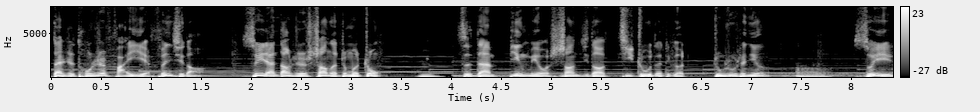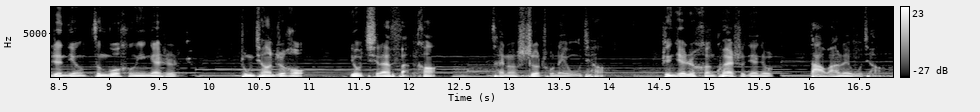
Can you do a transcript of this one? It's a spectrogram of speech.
但是同时法医也分析到，虽然当时伤的这么重，嗯子弹并没有伤及到脊柱的这个中枢神经，哦所以认定曾国恒应该是中枪之后又起来反抗，哦才能射出那五枪，并且是很快时间就打完这五枪的。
